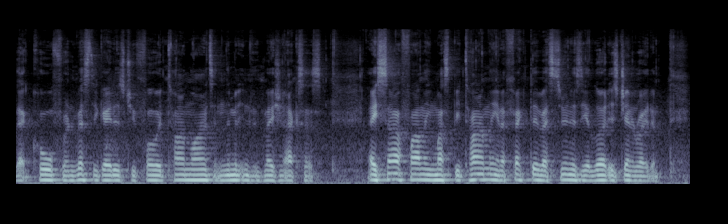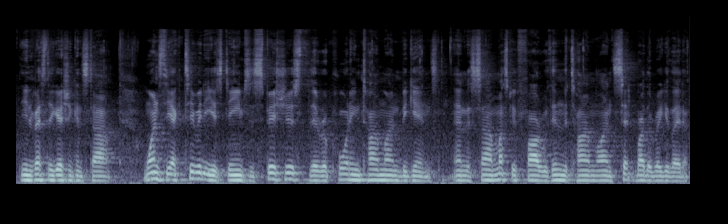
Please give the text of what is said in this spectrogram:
that call for investigators to follow timelines and limit information access. A SAR filing must be timely and effective as soon as the alert is generated. The investigation can start. Once the activity is deemed suspicious, the reporting timeline begins, and the SAR must be filed within the timeline set by the regulator.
